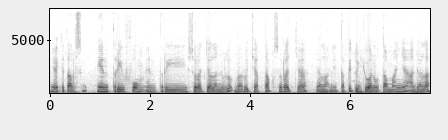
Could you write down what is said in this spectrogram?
Ya kita harus entry form entry surat jalan dulu baru cetak surat jalan tapi tujuan utamanya adalah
